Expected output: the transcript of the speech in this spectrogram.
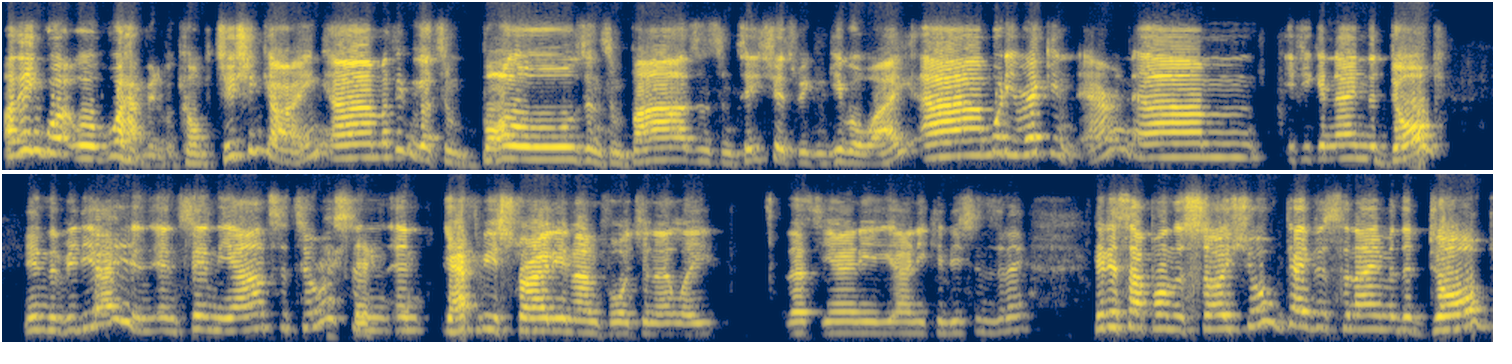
I think we'll, we'll, we'll have a bit of a competition going. Um, I think we've got some bottles and some bars and some t-shirts we can give away. Um, what do you reckon, Aaron? Um, if you can name the dog in the video and, and send the answer to us, and, and you have to be Australian, unfortunately. That's the only only conditions in there. Hit us up on the social. Gave us the name of the dog,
